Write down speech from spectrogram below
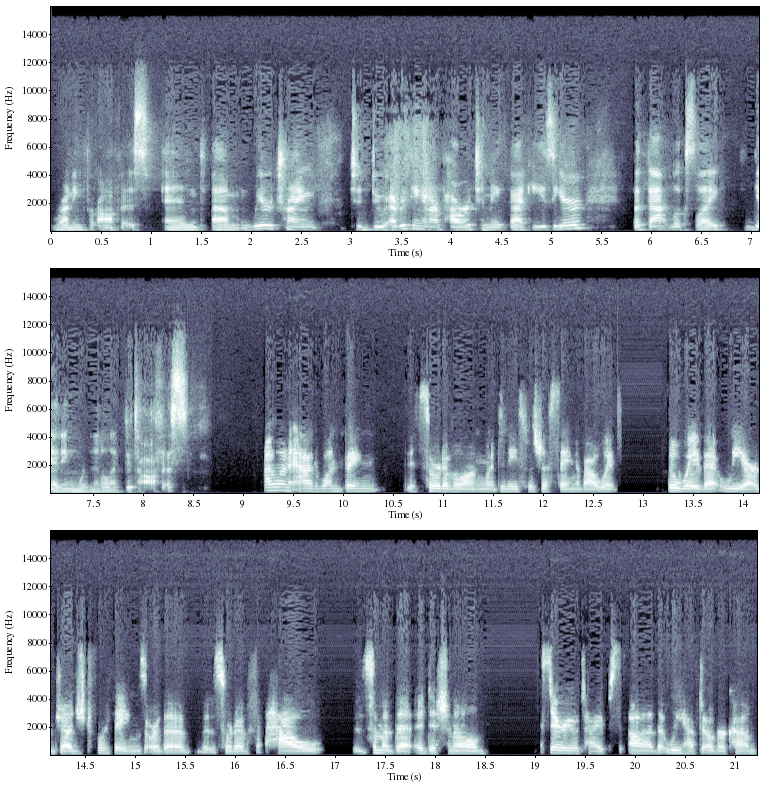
running for office. And um, we're trying to do everything in our power to make that easier. But that looks like getting women elected to office. I want to add one thing. It's sort of along what Denise was just saying about with the way that we are judged for things or the sort of how some of the additional stereotypes uh, that we have to overcome.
